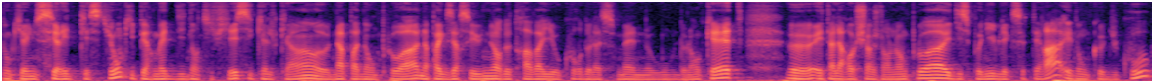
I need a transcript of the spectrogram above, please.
Donc, il y a une série de questions qui permettent d'identifier si quelqu'un n'a pas d'emploi, n'a pas exercé une heure de travail au cours de la semaine ou de l'enquête, est à la recherche dans l'emploi, est disponible, etc. Et donc, du coup,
